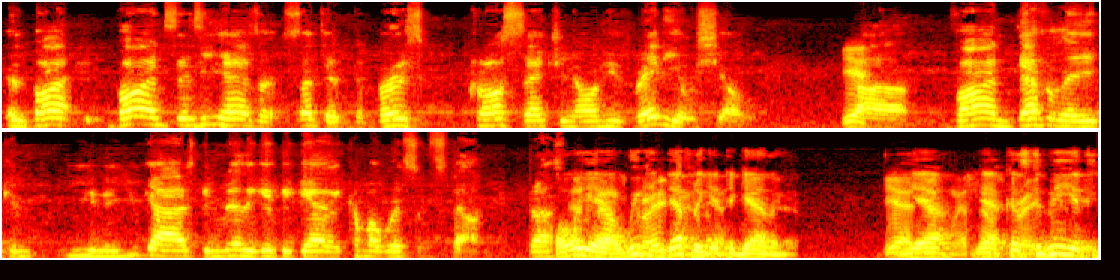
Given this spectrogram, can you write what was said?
Because Vaughn, Vaughn, since he has a, such a diverse cross section on his radio show, yeah. Uh, Vaughn definitely can. You know, you guys can really get together and come up with some stuff. Trust oh yeah, we can definitely get together. Yeah, yeah, yeah. Because to me, it's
